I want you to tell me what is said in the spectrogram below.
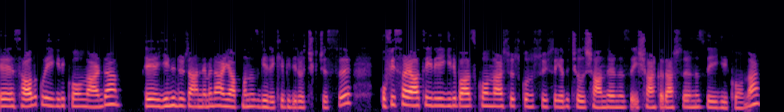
e, sağlıkla ilgili konularda e, yeni düzenlemeler yapmanız gerekebilir açıkçası. Ofis hayatı ile ilgili bazı konular söz konusuysa ya da çalışanlarınızla, iş arkadaşlarınızla ilgili konular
